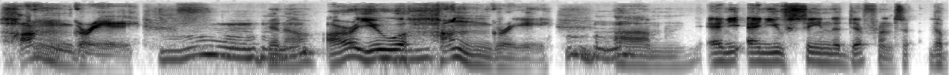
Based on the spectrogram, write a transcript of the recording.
hungry. You Mhm. know, are you Mhm. hungry? Mhm. Um, and and you've seen the difference. The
